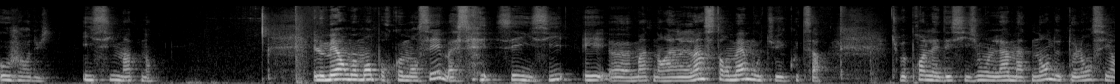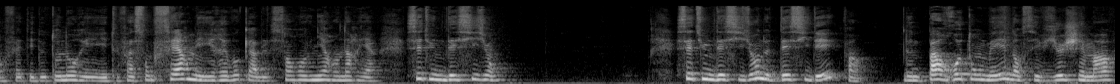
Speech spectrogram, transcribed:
aujourd'hui, ici, maintenant. Et le meilleur moment pour commencer, bah, c'est ici et euh, maintenant, à l'instant même où tu écoutes ça. Tu peux prendre la décision là maintenant de te lancer en fait et de t'honorer de façon ferme et irrévocable, sans revenir en arrière. C'est une décision. C'est une décision de décider, enfin de ne pas retomber dans ces vieux schémas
